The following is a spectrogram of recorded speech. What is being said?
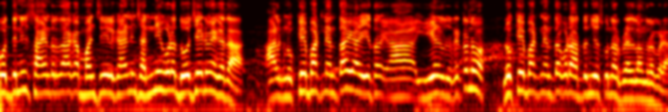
పొద్దున్నీ సాయంత్రం దాకా మంచినీళ్ళు కాడి నుంచి అన్నీ కూడా దోచేయడమే కదా. వాళ్ళకి నొక్కే బటన్ ఎంత? రిటర్న్ నొక్కే బటన్ ఎంత కూడా అర్థం చేసుకున్నారు ప్రజలందరూ కూడా.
